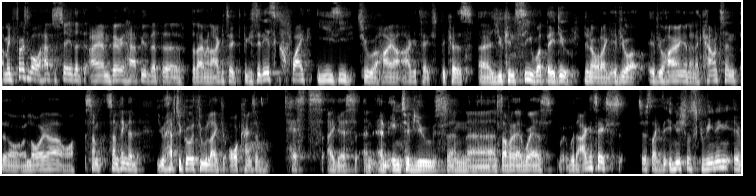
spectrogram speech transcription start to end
I mean, first of all, I have to say that I am very happy that the, that I'm an architect because it is quite easy to hire architects because uh, you can see what they do. You know, like if you're if you're hiring an accountant or a lawyer or some something that you have to go through like all kinds of tests, I guess, and, and interviews and, uh, and stuff like that. Whereas with architects, just like the initial screening. If,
